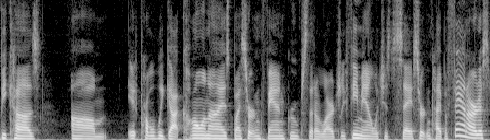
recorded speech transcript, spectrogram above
because um, it probably got colonized by certain fan groups that are largely female, which is to say, a certain type of fan artist,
